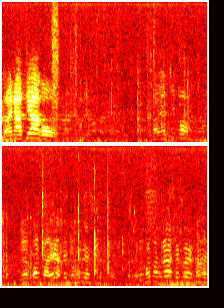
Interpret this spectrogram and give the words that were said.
buena! Buena, Tiago. Bien, chicos. Bien, Juan, eh, atento, muy bien. Mejor para atrás, eso es, Carlos.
